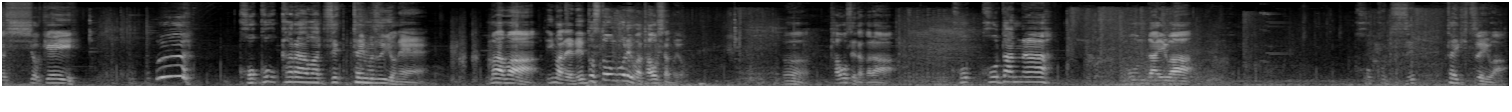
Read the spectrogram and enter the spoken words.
よし、オッケー。ふぅここからは絶対むずいよね。まあまあ、今ね、レッドストーンゴーレムは倒したのよ。うん。倒せたから、ここだな。問題は。ここ絶対きついわ。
